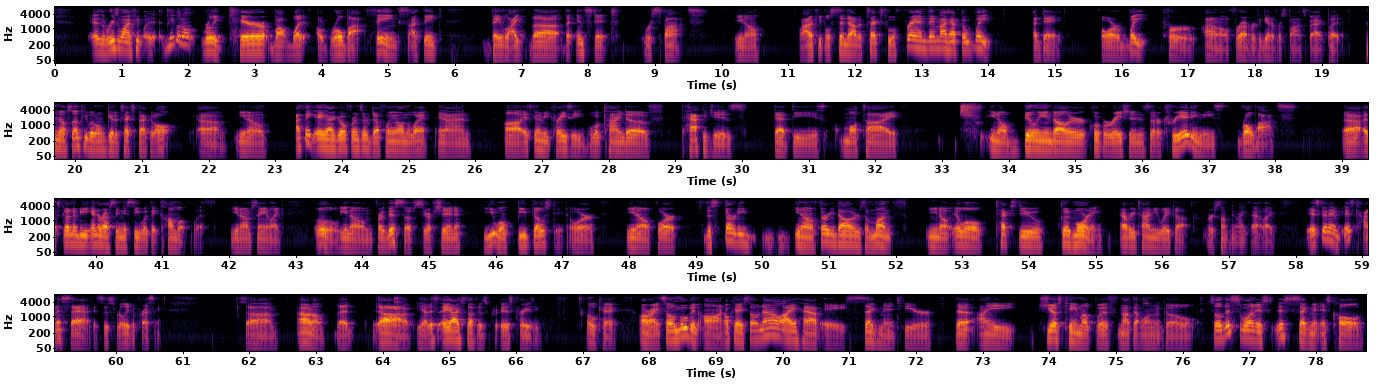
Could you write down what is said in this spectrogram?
and the reason why people people don't really care about what a robot thinks. I think they like the the instant response. You know, a lot of people send out a text to a friend. They might have to wait a day or wait for I don't know forever to get a response back. But you know, some people don't get a text back at all. Um, you know, I think AI girlfriends are definitely on the way, and uh, it's going to be crazy what kind of packages that these multi you know billion dollar corporations that are creating these robots uh, it's going to be interesting to see what they come up with you know what i'm saying like oh you know for this subscription you won't be ghosted. Or you know for this 30 you know $30 a month you know it will text you good morning every time you wake up or something like that. Like it's gonna it's kind of sad. It's just really depressing. So um, i don't know. But uh yeah this ai stuff is is crazy. Okay. All right. So moving on. Okay. So now i have a segment here that i just came up with not that long ago. So this one is this segment is called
